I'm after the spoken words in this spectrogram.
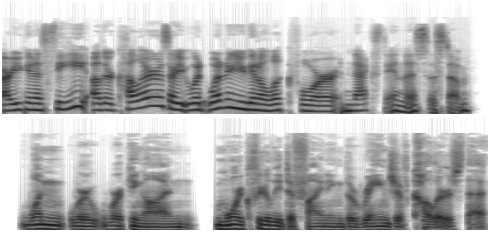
Are you going to see other colors? Are you what, what are you going to look for next in this system? One, we're working on more clearly defining the range of colors that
